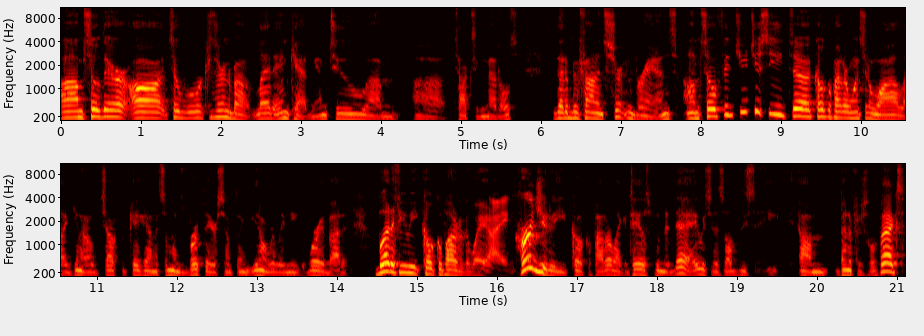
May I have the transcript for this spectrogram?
Um, so there are so we're concerned about lead and cadmium, two um, uh, toxic metals that have been found in certain brands. Um, so if you just eat uh, cocoa powder once in a while, like you know chocolate cake on someone's birthday or something, you don't really need to worry about it. But if you eat cocoa powder the way I encourage you to eat cocoa powder, like a tablespoon a day, which has all these um, beneficial effects,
